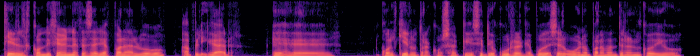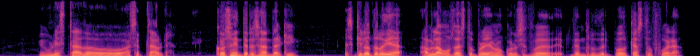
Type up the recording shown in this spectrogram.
tienes las condiciones necesarias para luego aplicar cualquier otra cosa que se te ocurra que puede ser bueno para mantener el código en un estado aceptable. Cosa interesante aquí. Es que el otro día hablamos de esto, pero ya no me acuerdo si fue dentro del podcast o fuera.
